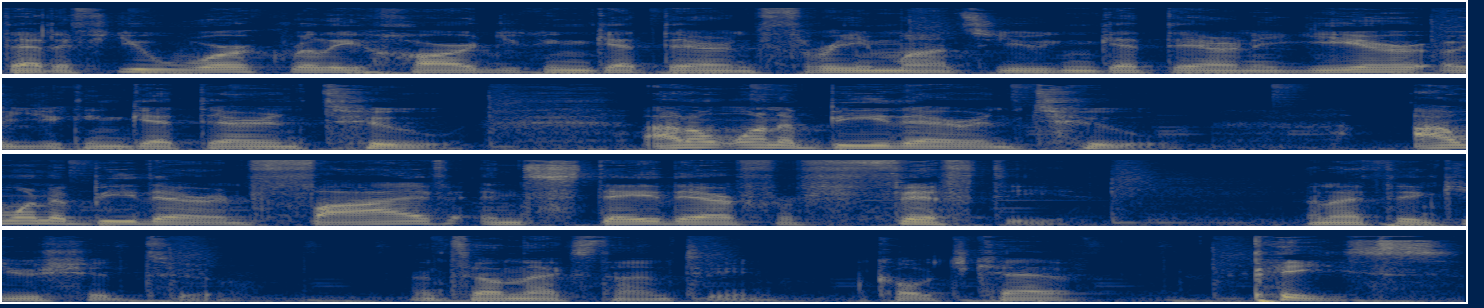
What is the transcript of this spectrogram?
That if you work really hard, you can get there in three months, you can get there in a year, or you can get there in two. I don't wanna be there in two. I wanna be there in five and stay there for 50. And I think you should too. Until next time, team. Coach Kev, peace.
